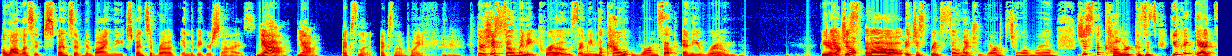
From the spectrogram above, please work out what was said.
a lot less expensive than buying the expensive rug in the bigger size. Yeah. Yeah. Excellent. Excellent point. There's just so many pros. I mean, look how it warms up any room. You know, Yeah. it just oh. oh, it just brings so much warmth to a room. Just the color because it's you can get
